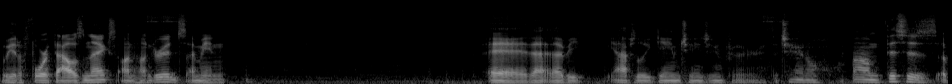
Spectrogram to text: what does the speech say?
we hit a 4,000X on hundreds. I mean, eh, that, that'd be absolutely game changing for the channel. Um, this is a,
